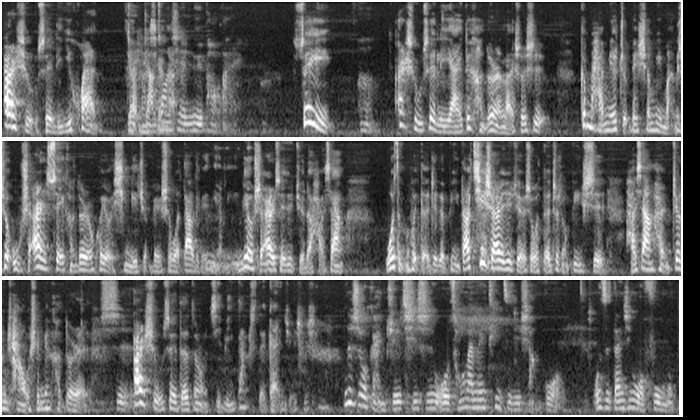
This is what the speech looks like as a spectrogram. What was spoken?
二十五岁罹患甲甲状腺滤泡癌，所以嗯，二十五岁罹癌对很多人来说是根本还没有准备生病嘛。你说五十二岁，很多人会有心理准备，说我到了一个年嗯龄，六十二岁就觉得好像我怎么会得这个病？到七十二就觉得说我得这种病是好像很正常。我身边很多人是二十五岁得这种疾病，当时的感觉是什么？那时候感觉其实我从来没替自己想过，我只担心我父母，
